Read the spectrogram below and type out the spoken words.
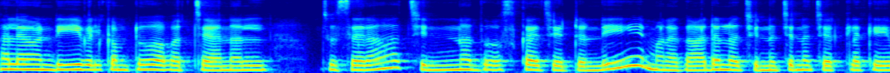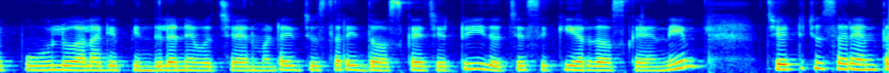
హలో అండి వెల్కమ్ టు అవర్ ఛానల్. చూసారా? చిన్న దోసకాయ చెట్టు అండి మన గార్డెన్లో చిన్న చిన్న చెట్లకే పూలు అలాగే పిందులు అనేవి వచ్చాయన్నమాట. ఇది చూసారా ఇది దోసకాయ చెట్టు. ఇది వచ్చేసి కీర దోసకాయ అండి. చెట్టు చూసారా? ఎంత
